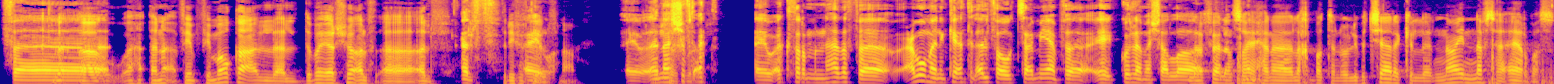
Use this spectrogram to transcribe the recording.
ف آه أنا في في موقع ال Dubai Air Show 1000 1000 1000 350 أيوة. نعم. أيوه. أنا شفت أكثر أيوه أكثر من هذا. فعموما إن كانت ال 1000 أو 900 فهي كلها ما شاء الله. لا فعلا صحيح. أنا لخبطت إنه اللي بتشارك ال nine نفسها ايرباص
